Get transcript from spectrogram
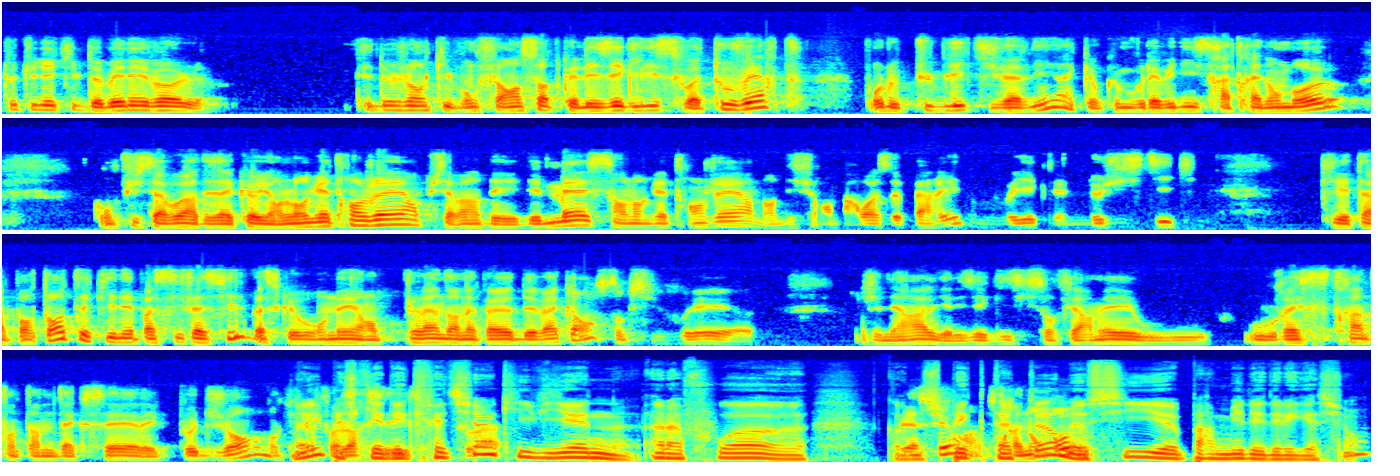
toute une équipe de bénévoles et de gens qui vont faire en sorte que les églises soient ouvertes pour le public qui va venir, et comme vous l'avez dit, il sera très nombreux, qu'on puisse avoir des accueils en langue étrangère, on puisse avoir des, des messes en langue étrangère dans différentes paroisses de Paris. Donc, vous voyez qu'il y a une logistique qui est importante et qui n'est pas si facile parce qu'on est en plein dans la période des vacances. Donc, si vous voulez, euh, en général, il y a des églises qui sont fermées ou, restreintes en termes d'accès avec peu de gens. Donc, oui, parce qu'il y a des chrétiens qui viennent à la fois euh, comme spectateurs, mais aussi euh, parmi les délégations.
